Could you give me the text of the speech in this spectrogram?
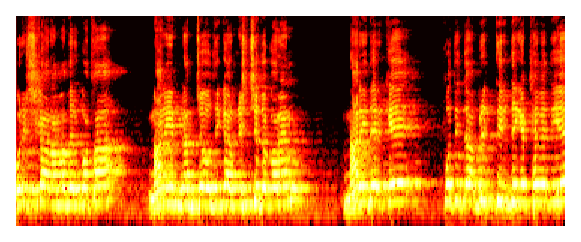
পরিষ্কার আমাদের কথা, নারীর ন্যায্য অধিকার নিশ্চিত করেন। নারীদেরকে পতিতা বৃত্তির দিকে ঠেলে দিয়ে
